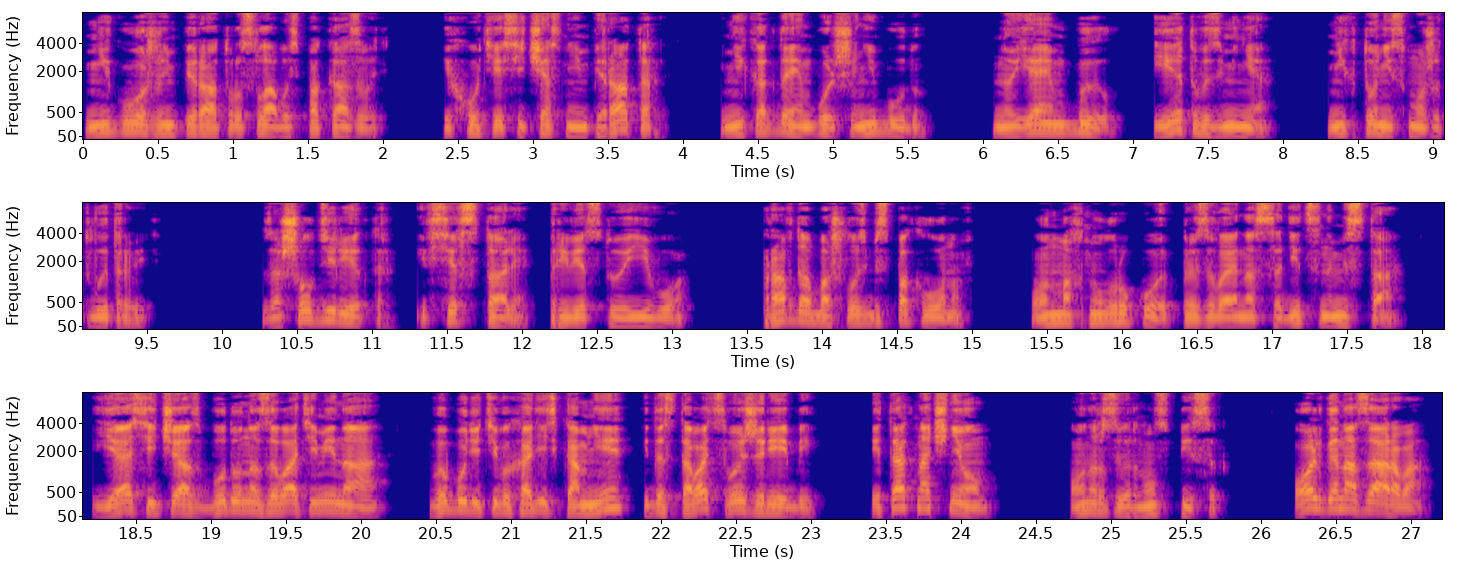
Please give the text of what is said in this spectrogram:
Негоже императору слабость показывать. И хоть я сейчас не император, никогда им больше не буду. Но я им был, и этого из меня никто не сможет вытравить. Зашел директор, и все встали, приветствуя его. Правда, обошлось без поклонов. Он махнул рукой, призывая нас садиться на места. «Я сейчас буду называть имена. Вы будете выходить ко мне и доставать свой жребий. Итак, начнем». Он развернул список. «Ольга Назарова,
